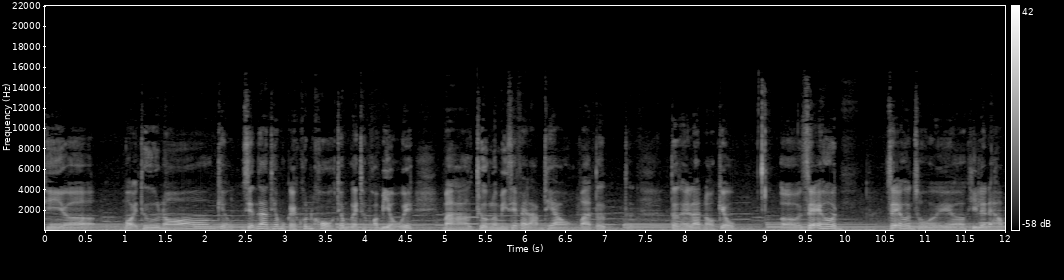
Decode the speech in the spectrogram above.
thì uh, mọi thứ nó kiểu diễn ra theo một cái khuôn khổ theo một cái khóa biểu ấy mà thường là mình sẽ phải làm theo. Và tớ tớ, tớ thấy là nó kiểu uh, dễ hơn dễ hơn so với uh, khi lên đại học.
